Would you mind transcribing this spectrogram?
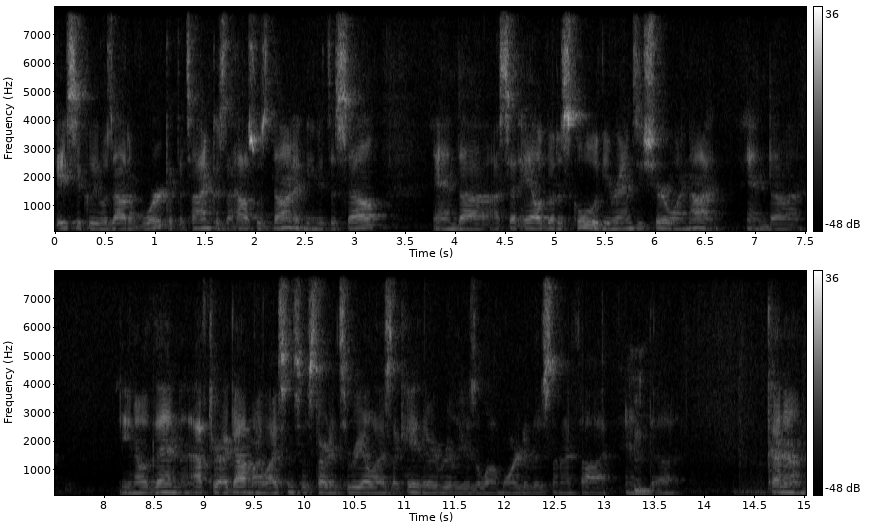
basically was out of work at the time because the house was done. It needed to sell. And uh, I said, hey, I'll go to school with you, Ramsey. Sure, why not? And, uh, you know, then after I got my license, I started to realize, like, hey, there really is a lot more to this than I thought. Hmm. And kind of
